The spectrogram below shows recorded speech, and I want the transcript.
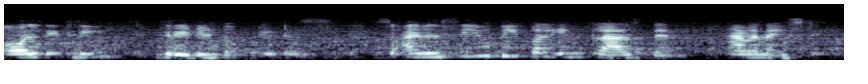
all the three gradient operators. So i will see you people in class then. Have a nice day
